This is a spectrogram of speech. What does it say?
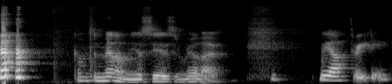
Come to Millom. You'll see us in real life. We are 3D.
